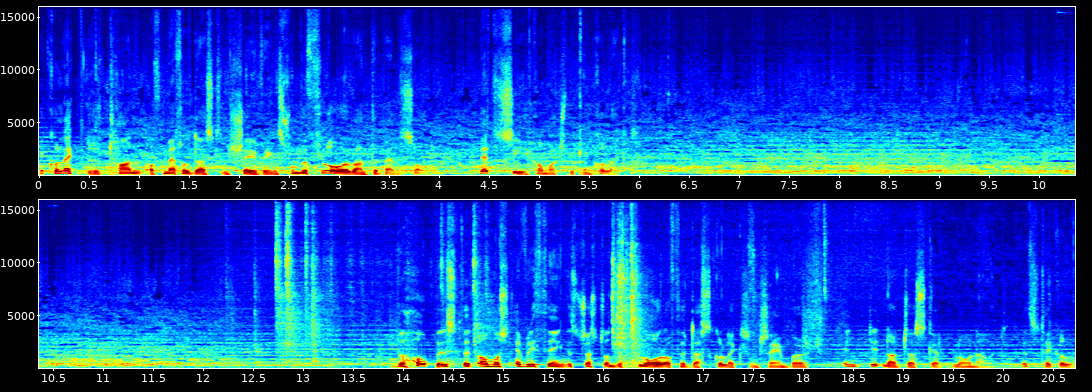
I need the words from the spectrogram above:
I collected a ton of metal dust and shavings from the floor around the bandsaw. Let's see how much we can collect. The hope is that almost everything is just on the floor of the dust collection chamber and did not just get blown out. Let's take a look.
